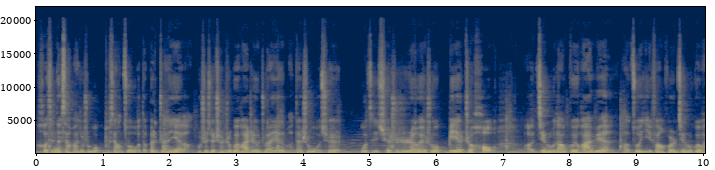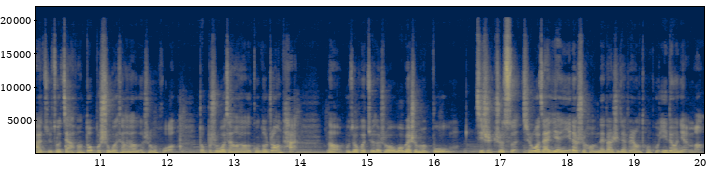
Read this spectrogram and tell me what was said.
核心的想法就是我不想做我的本专业了，我是学城市规划这个专业的嘛，但是我却我自己确实是认为说毕业之后，呃，进入到规划院呃做乙方或者进入规划局做甲方都不是我想要的生活，都不是我想要的工作状态，那我就会觉得说我为什么不及时止损？其实我在研一的时候那段时间非常痛苦，一六年嘛，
